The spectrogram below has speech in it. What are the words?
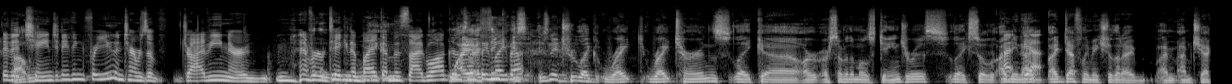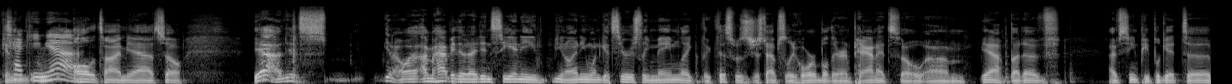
Did it uh, change anything for you in terms of driving or never taking a bike on the sidewalk or Well, I- I something think- like that? is- Isn't it true? Like right right turns, like uh, are, are some of the most dangerous. Like so, I Uh, mean, yeah. I, I definitely make sure that I I'm, I'm checking Checking, yeah. all the time. Yeah. So yeah, and it's you know I- I'm happy that I didn't see any you know anyone get seriously maimed. Like like this was just absolutely horrible there in Panet. So um, yeah, but I've I've seen people get uh,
